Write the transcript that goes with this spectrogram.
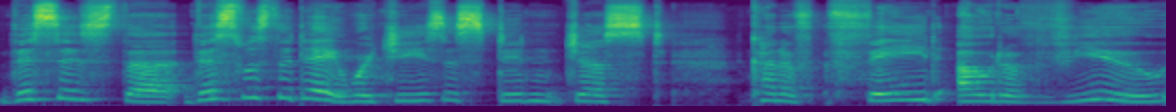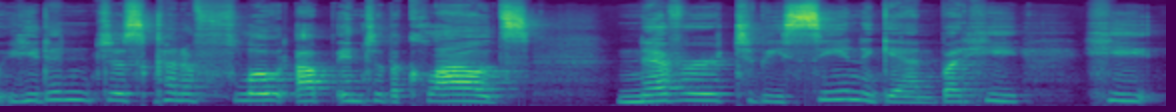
This is the this was the day where Jesus didn't just kind of fade out of view. He didn't just kind of float up into the clouds, never to be seen again, but he he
